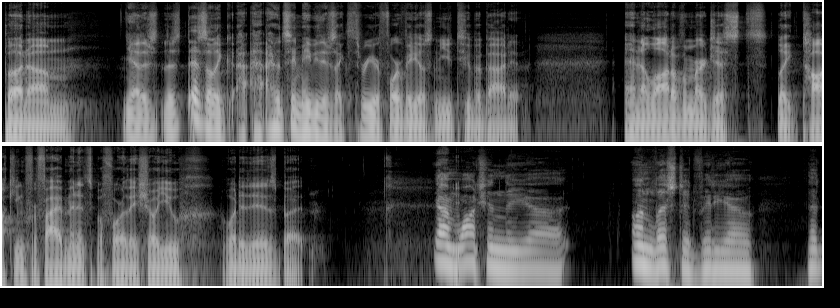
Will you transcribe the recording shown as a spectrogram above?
But um, yeah, there's there's there's like I would say maybe there's like three or four videos on YouTube about it, and a lot of them are just like talking for five minutes before they show you what it is. But yeah, I'm watching the uh, unlisted video that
